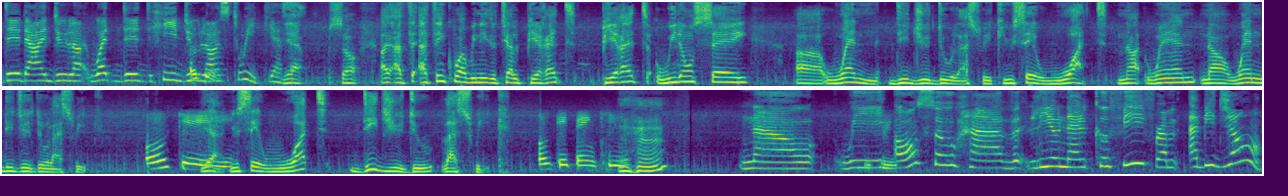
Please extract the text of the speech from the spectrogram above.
did I do? La- what did he do Okay. last week? Yes. Yeah. So I, I, th- I think what we need to tell Pierrette, Pierrette, we don't say uh, when did you do last week. You say what, not when. No, when did you do last week? Okay. Yeah. You say what did you do last week. Okay, thank you. Mm-hmm. Now we also have Lionel Kofi from Abidjan.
